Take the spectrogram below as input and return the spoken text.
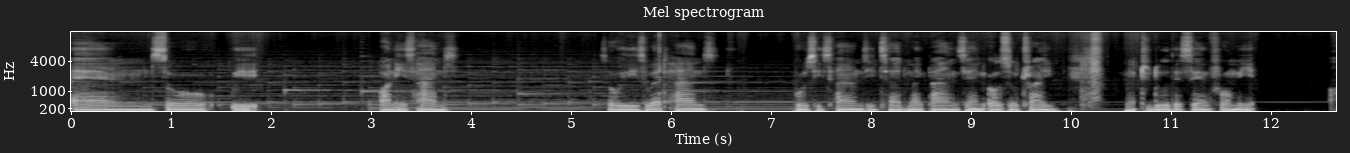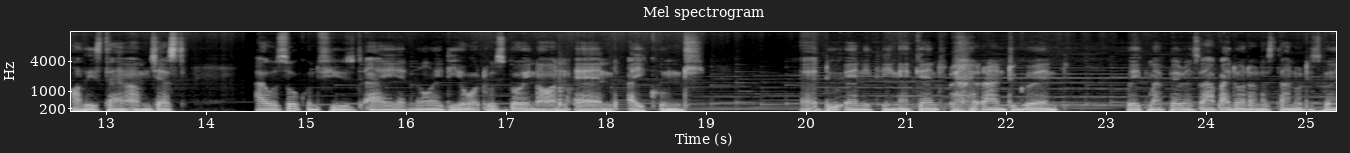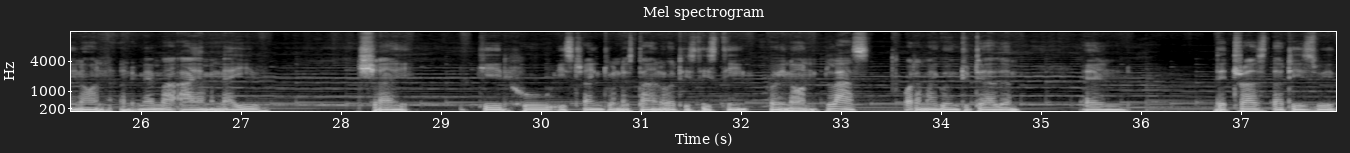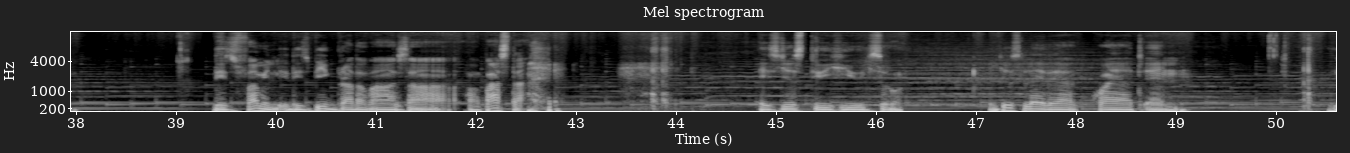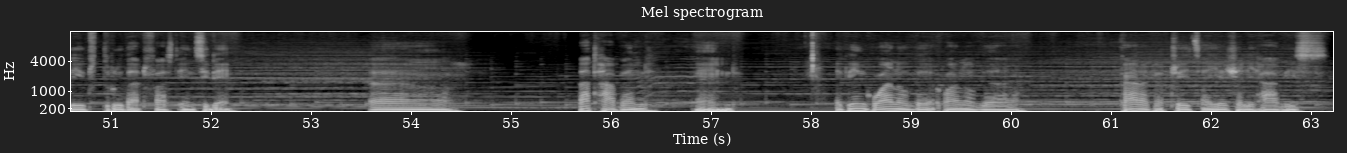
And so we on his hands. So with his wet hands puts his hands inside my pants and also tried to do the same for me all this time i'm just i was so confused. I had no idea what was going on and i couldn't uh, do anything. I can't run to go and wake my parents up. I don't understand what is going on. And remember i am a naive shy kid who is trying to understand what is this thing going on. Plus what am i going to tell them? And the trust that is with this family this big brother of ours uh, our pastor is just too huge so we just lay there quiet and lived through that first incident uh, that happened and I think one of the one of the character traits I usually have is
